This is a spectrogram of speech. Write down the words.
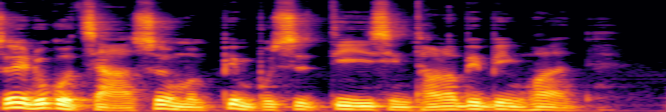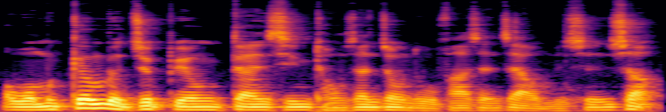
所以，如果假设我们并不是第一型糖尿病病患，我们根本就不用担心酮酸中毒发生在我们身上。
